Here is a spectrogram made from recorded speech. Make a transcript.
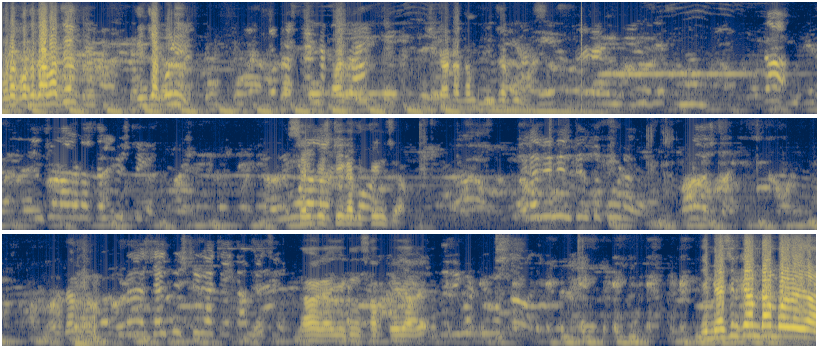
ওটা কত দাম আছে? তিনশো কুড়ি? স্টার্টার দাম তিনশো কুড়ি। সেলফি স্টিক আছে তিনশো এখানে সব পেয়ে যাবে। এই মেশিন কেমন দাম পড়বে যা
